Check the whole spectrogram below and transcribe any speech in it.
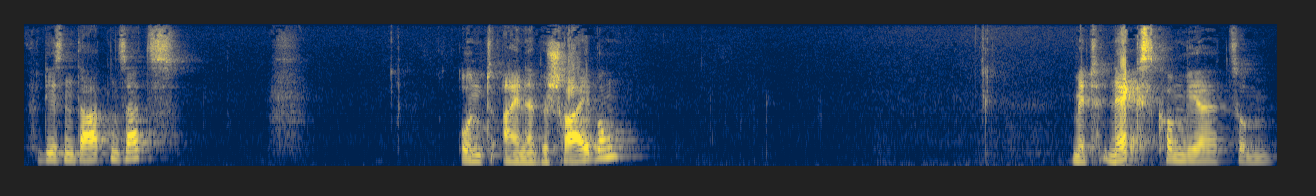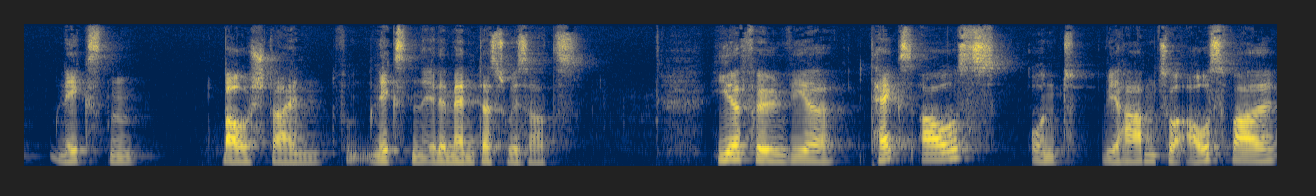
für diesen Datensatz und eine Beschreibung. Mit Next kommen wir zum nächsten Baustein, zum nächsten Element des Wizards. Hier füllen wir Tags aus und wir haben zur Auswahl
